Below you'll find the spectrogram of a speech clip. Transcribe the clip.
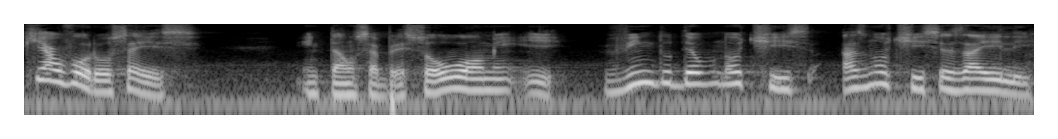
Que alvoroço é esse? Então se apressou o homem e, vindo, deu notícia, as notícias a ele.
